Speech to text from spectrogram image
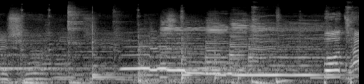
সংসার বোঝা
